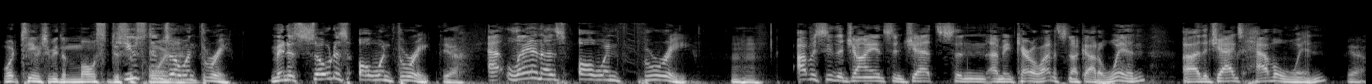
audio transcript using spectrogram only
What team should be the most disappointed? Houston's 0 3. Minnesota's 0 3. Yeah. Atlanta's 0 3. Mm-hmm. Obviously, the Giants and Jets, and I mean, Carolina snuck out a win. Uh, the Jags have a win. Yeah.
